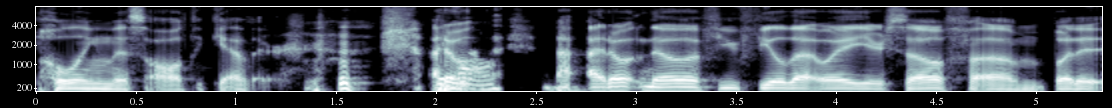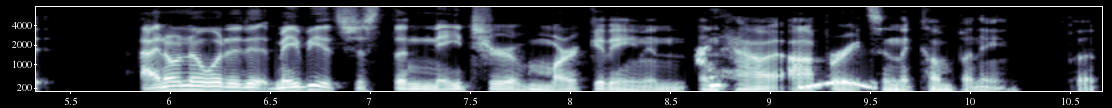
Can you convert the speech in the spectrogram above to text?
pulling this all together. I don't I don't know if you feel that way yourself um, but it I don't know what it is. Maybe it's just the nature of marketing and, and how it operates in the company. But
